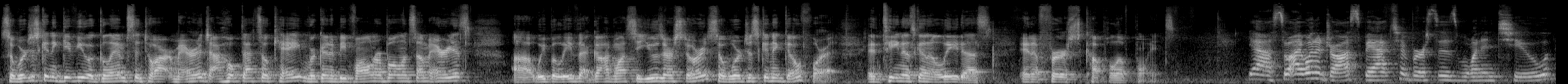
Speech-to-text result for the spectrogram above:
So we're just going to give you a glimpse into our marriage. I hope that's okay. We're going to be vulnerable in some areas. Uh, we believe that God wants to use our story, so we're just going to go for it. And Tina's going to lead us in a first couple of points. Yeah, so I want to draw us back to verses 1 and 2.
